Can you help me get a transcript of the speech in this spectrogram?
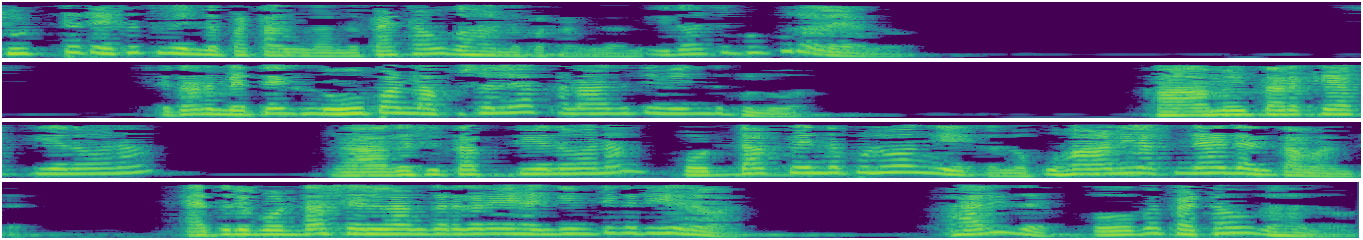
චුට්ටට එකතු වෙන්න පටන් ගන්න, පැටව ගහන්න පටන් ගන්න. ඊට පස්සේ පුපුරලා යනවා. එතන මෙතෙක් නූපන් අකුසලයක් අනාගතේ වෙන්න පුළුවන්. කාම විතරකයක් තියෙනවා නම්, රාගසිතක් තියෙනවා නම් පොඩ්ඩක් වෙන්න පුළුවන් ඒක. ලොකු හානියක් නෑ දැන් Tamanට. ඇතුලේ පොඩ්ඩක් සෙල්ලම් කරගෙන හැංගීම් ටික තියෙනවා. හරිද? ඕක පැටව ගහනවා.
